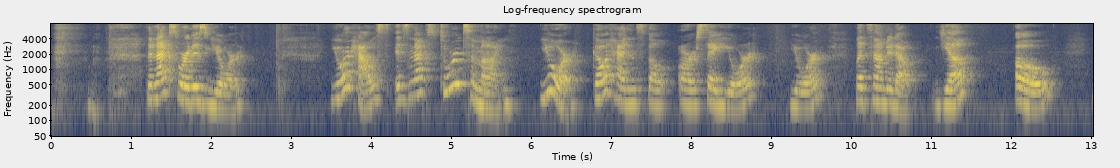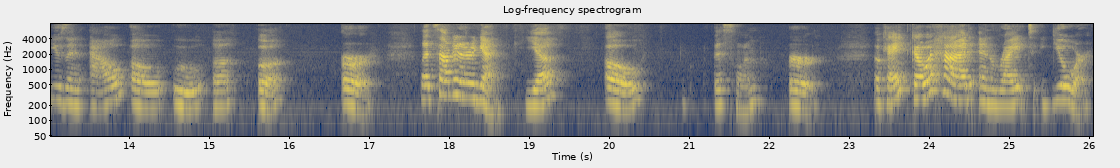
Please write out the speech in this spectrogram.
the next word is your. Your house is next door to mine. Your. Go ahead and spell or say your. Your. Let's sound it out. Ya, o, using ow, o, uh, uh, er. Let's sound it again. Yeah, Y, o, this one, er. Okay, go ahead and write your.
